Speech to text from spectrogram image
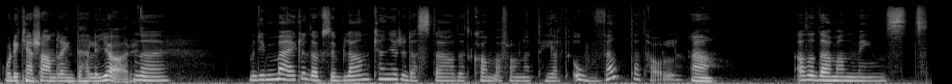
Och det kanske andra inte heller gör. Nej. Men det är märkligt också, ibland kan ju det där stödet komma från ett helt oväntat håll. Ja. Alltså där man minst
